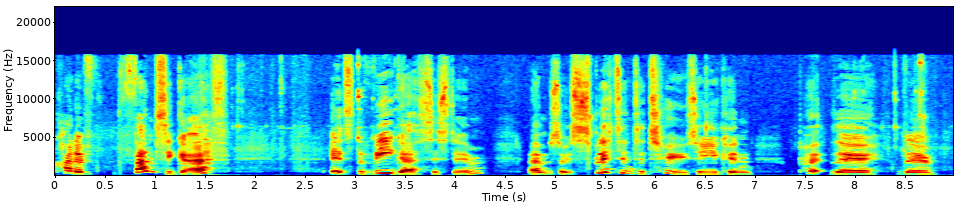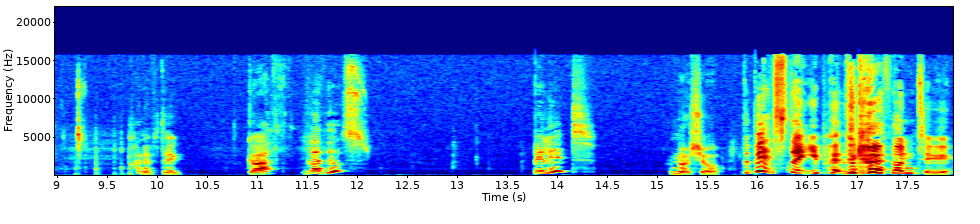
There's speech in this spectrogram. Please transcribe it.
kind of fancy girth. It's the V-girth system. Um, so it's split into two, so you can put the the kind of the girth leathers billet I'm not sure. The bits that you put the girth onto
